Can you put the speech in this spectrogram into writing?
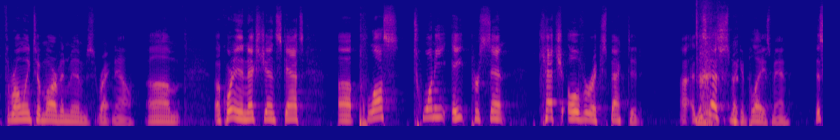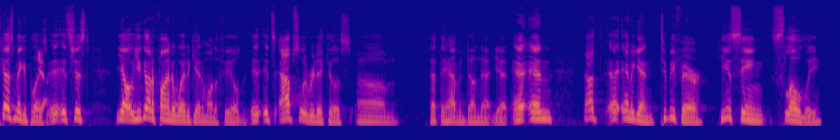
throwing to Marvin Mims right now. Um, according to the next gen stats, uh, plus 28% catch over expected. Uh, this guy's just making plays, man. This guy's making plays. Yeah. It- It's just, yo, you got to find a way to get him on the field. It, it's absolutely ridiculous um, that they haven't done that yet. And, and not, and again, to be fair, he is seeing slowly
